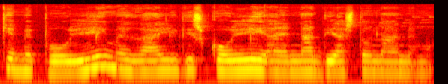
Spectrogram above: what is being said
και με πολύ μεγάλη δυσκολία ενάντια στον άνεμο.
